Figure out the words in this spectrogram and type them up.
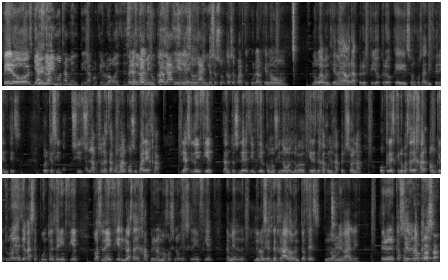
Pero es Ya que, sí Pero- hay mucha mentira, porque luego está pero es la mentira caso, y el que eso, engaño. eso es un caso particular que no, no voy a mencionar ahora, pero es que yo creo que son cosas diferentes. Porque si, si una persona está mal con su pareja le has sido infiel, tanto si le eres infiel como si no, lo quieres dejar con esa persona, o crees que lo vas a dejar, aunque tú no hayas llegado a ese punto de ser infiel, tú has sido infiel y lo vas a dejar, pero a lo mejor si no hubieses sido infiel, también lo hubieses dejado, dejado. entonces no Sí. me vale. Pero en el caso Sí, de una pero per- pasa.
